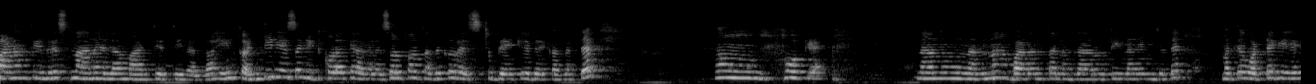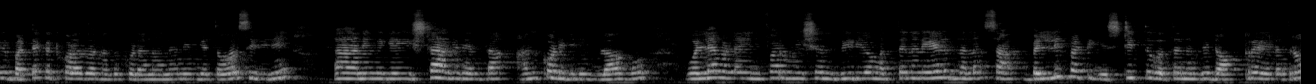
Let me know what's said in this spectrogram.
ಬಾಣಂತಿ ಅಂದರೆ ಸ್ನಾನ ಎಲ್ಲ ಮಾಡ್ತಿರ್ತೀವಲ್ವ ಏನು ಕಂಟಿನ್ಯೂಸ್ ಆಗಿ ಇಟ್ಕೊಳಕ್ಕೆ ಆಗಲ್ಲ. ಸ್ವಲ್ಪ ಹೊತ್ತು ಅದಕ್ಕೂ ರೆಸ್ಟ್ ಬೇಕೇ ಬೇಕಾಗುತ್ತೆ. ಓಕೆ ನಾನು ನನ್ನ ಬಾಣಂತನದ ರೊಟೀನ ನಿಮ್ಮ ಜೊತೆ ಮತ್ತು ಹೊಟ್ಟೆಗೆ ಹೇಗೆ ಬಟ್ಟೆ ಕಟ್ಕೊಳ್ಳೋದು ಅನ್ನೋದು ಕೂಡ ನಾನು ನಿಮಗೆ ತೋರಿಸಿದ್ದೀನಿ ನಿಮಗೆ ಇಷ್ಟ ಆಗಿದೆ ಅಂತ ಅಂದ್ಕೊಂಡಿದ್ದೀನಿ ವ್ಲಾಗು. ಒಳ್ಳೆ ಒಳ್ಳೆ ಇನ್ಫಾರ್ಮೇಷನ್ ವಿಡಿಯೋ ಮತ್ತು ನಾನು ಹೇಳಿದ್ನಲ್ಲ, ಸಾ, ಬೆಳ್ಳಿ ಫ್ಯಾಟ್ ಎಷ್ಟಿತ್ತು ಗೊತ್ತಾ ನನಗೆ? ಡಾಕ್ಟ್ರೇ ಹೇಳಿದ್ರು,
